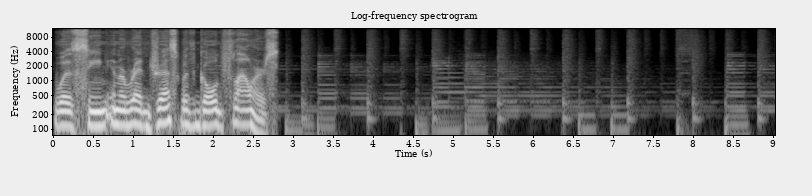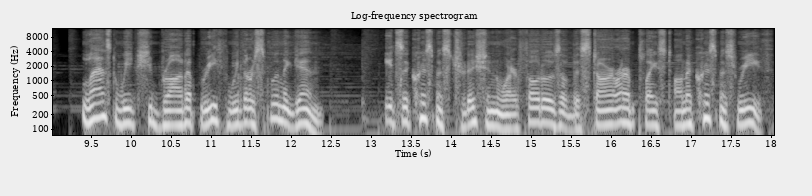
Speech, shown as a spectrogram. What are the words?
was seen in a red dress with gold flowers. Last week she brought up Wreath Witherspoon again. It's a Christmas tradition where photos of the star are placed on a Christmas wreath.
